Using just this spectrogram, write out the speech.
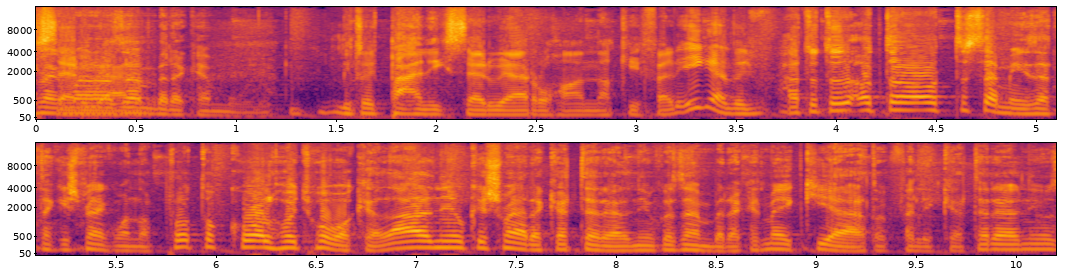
pánikszerűen, az embereken múlik. mint hogy pánikszerűen rohannak kifelé. Igen, hogy Hát ott, ott, a, ott a személyzetnek is megvan a protokoll, hogy hova kell állniuk, és merre kell terelniük az embereket, melyik kiállatok felé kell terelniük,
